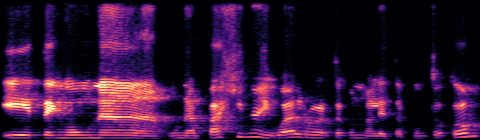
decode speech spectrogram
y tengo una, una página igual, robertaconmaleta.com,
